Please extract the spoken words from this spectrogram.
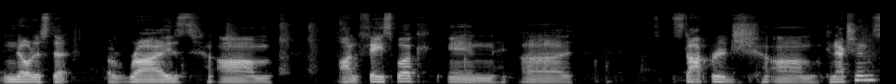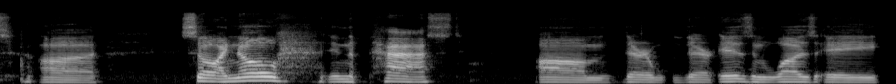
noticed that arised um on facebook in uh stockbridge um connections. Uh so i know in the past um there there is and was a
